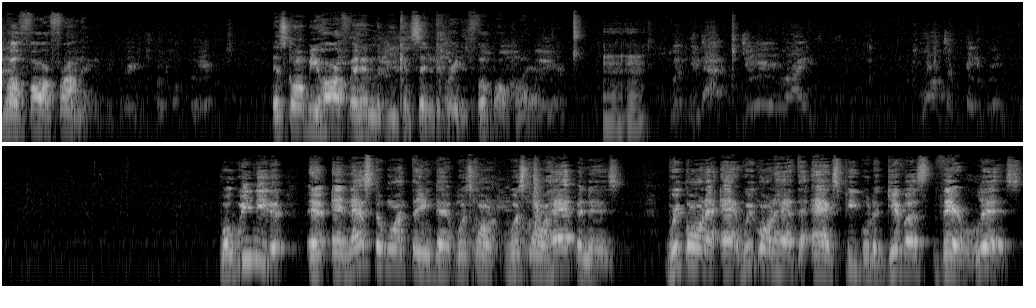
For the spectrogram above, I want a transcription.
Well, far from it. He's the greatest football player. It's going to be hard for him to be considered the greatest football player. Mm-hmm. But you got Jerry Rice, Walter Payton. Well, we need to, and, and that's the one thing that what's going what's going to happen is we're going to add, we're going to have to ask people to give us their list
